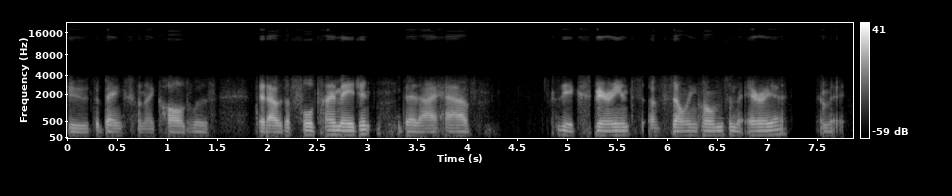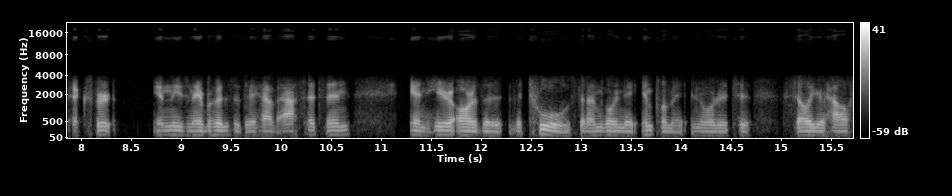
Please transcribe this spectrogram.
to the banks when I called was that I was a full-time agent, that I have the experience of selling homes in the area. I'm an expert in these neighborhoods that they have assets in, and here are the the tools that I'm going to implement in order to sell your house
